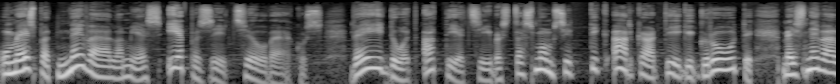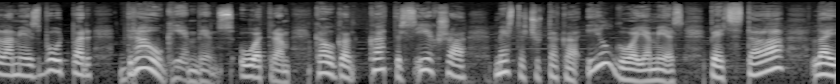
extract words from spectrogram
un mēs pat nevēlamies iepazīt cilvēkus, veidot attiecības, tas mums ir tik ārkārtīgi grūti, mēs nevēlamies būt par draugiem viens otram, kaut gan katrs iekšā mēs taču tā kā ilgojamies pēc tā, lai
